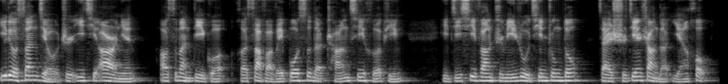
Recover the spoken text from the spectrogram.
一六三九至一七二二年，奥斯曼帝国和萨法维波斯的长期和平，以及西方殖民入侵中东在时间上的延后，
